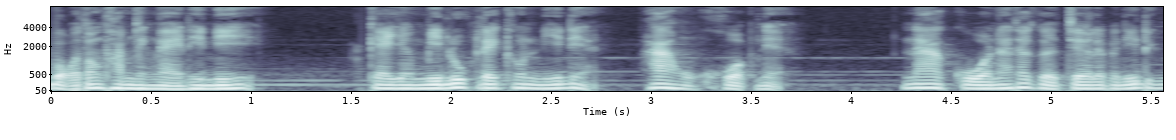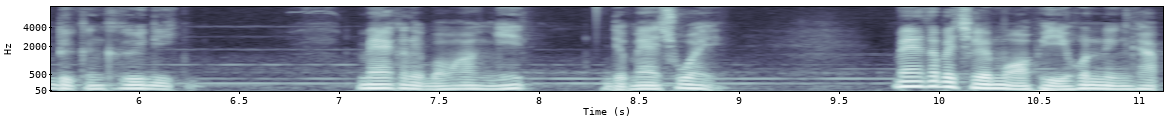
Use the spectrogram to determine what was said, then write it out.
บอกว่าต้องทำยังไงทีนี้ แกยังมีลูกเล็กคนนี้เนี่ยห้าหกขวบเนี่ยน่ากลัวนะถ้าเกิดเจออะไรแบบนี้ดึกๆกลางคืนอีก แม่ก็เลยบอกว่าอย่างนี้ เดี๋ยวแม่ช่วย แม่ก็ไปเชิญหมอผีคนหนึ่งครับ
